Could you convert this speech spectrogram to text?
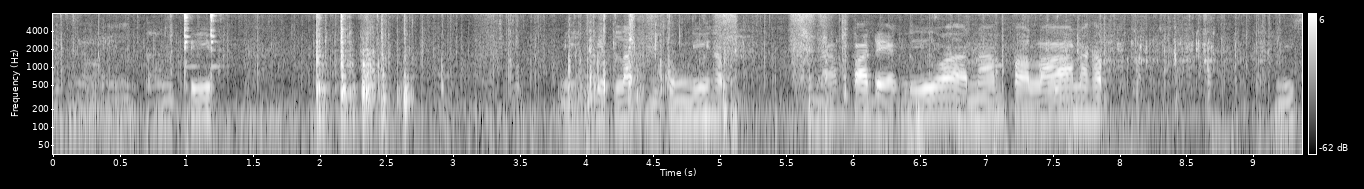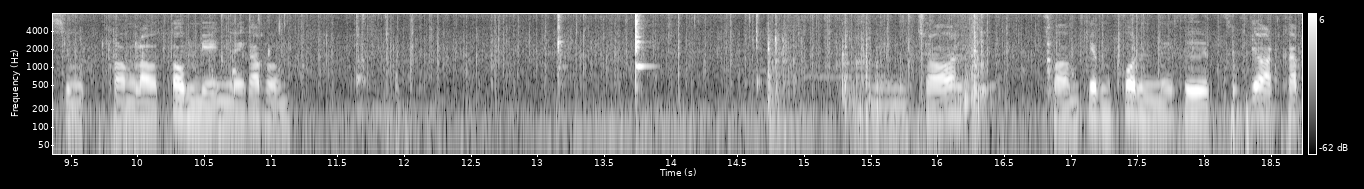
นิดหน่อยตามปี๊บนี่เคล็ดลับอยู่ตรงนี้ครับ น้ำปลาแดกหรือว่าน้ำปลาร้านะครับนี่สูตรของเราต้มเองเลยครับผมหนึ่ง ช้อน ความเข้มข้นนี่คือสุดยอดครับ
